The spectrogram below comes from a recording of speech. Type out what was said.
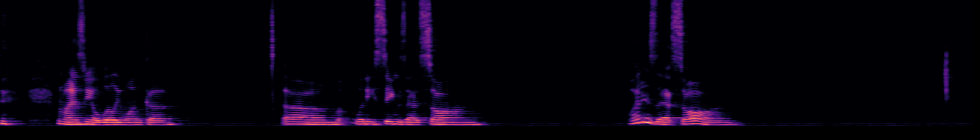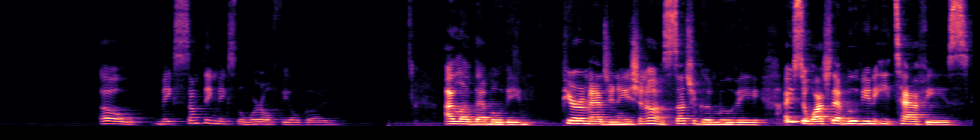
Reminds me of Willy Wonka. Um, when he sings that song. What is that song? Oh, makes something makes the world feel good. I love that movie. Pure Imagination. Oh, such a good movie. I used to watch that movie and eat taffies.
